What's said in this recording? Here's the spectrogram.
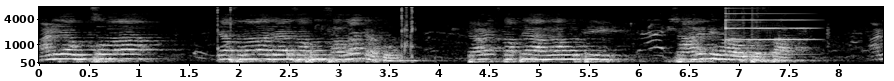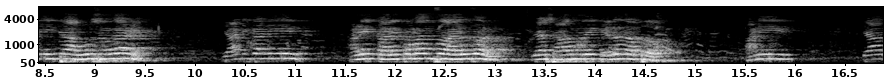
आणि या उत्सवाला या सणाला ज्यावेळेस आपण साजरा करतो त्यावेळेस आपल्या अंगावरती शहारे निर्माण होत असतात. आणि त्या अनुषंगाने या ठिकाणी अनेक कार्यक्रमांचं आयोजन या शाळांमध्ये केलं जातं. आणि त्यात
